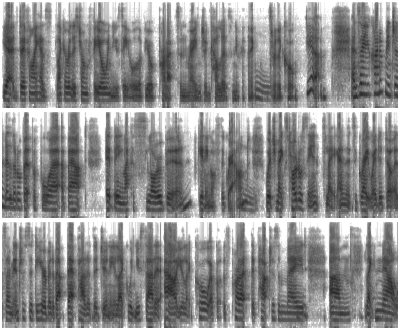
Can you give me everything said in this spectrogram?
yeah, it definitely has like a really strong feel when you see all of your products and range and colors and everything. Mm. It's really cool. Yeah, and so you kind of mentioned a little bit before about it being like a slow burn getting off the ground, Mm. which makes total sense. Like, and it's a great way to do it. So I'm interested to hear a bit about that part of the journey. Like when you started out, you're like, cool, I've got this product. The pouches are made. Um, like now,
